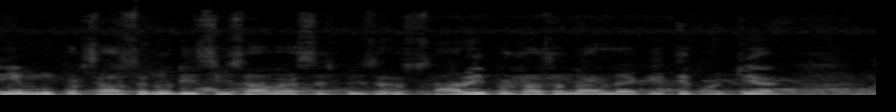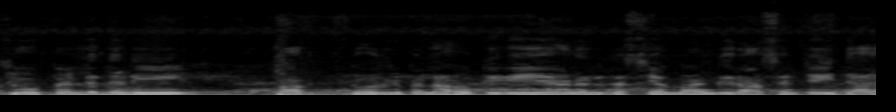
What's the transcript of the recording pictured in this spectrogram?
ਟੀਮ ਨੂੰ ਪ੍ਰਸ਼ਾਸਨ ਨੂੰ, ਡੀਸੀ ਸਾਹਿਬ ਐਸਐਸਪੀ ਸਾਹਿਬ ਸਾਰੇ ਹੀ ਪ੍ਰਸ਼ਾਸਨ ਨਾਲ ਲੈ ਕੇ ਇੱਥੇ ਪਹੁੰਚਿਆ ਸੋ ਪਹਿਲੇ ਦਿਨ ਹੀ ਦੋ ਦਿਨ ਪਹਿਲਾਂ ਹੋ ਕੇ ਗਏ ਆ। ਉਹਨਾਂ ਨੇ ਦੱਸਿਆ, ਮੰਗ ਰਾਸ਼ਨ ਚਾਹੀਦਾ,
